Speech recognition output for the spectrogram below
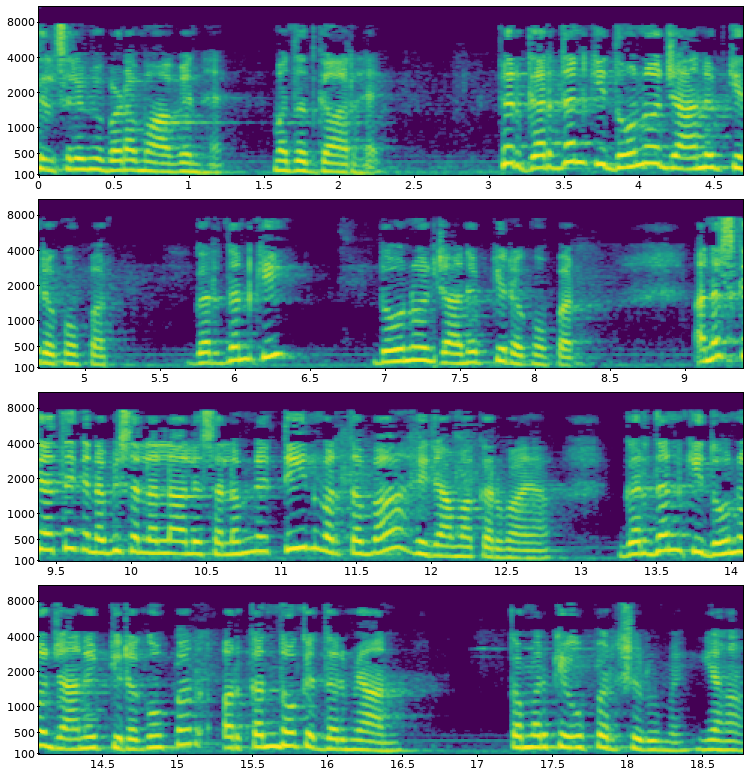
سلسلے میں بڑا معاون ہے مددگار ہے پھر گردن کی دونوں جانب کی رگوں پر گردن کی دونوں جانب کی رگوں پر انس کہتے کہ نبی صلی اللہ علیہ وسلم نے تین مرتبہ ہجامہ کروایا گردن کی دونوں جانب کی رگوں پر اور کندھوں کے درمیان کمر کے اوپر شروع میں یہاں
